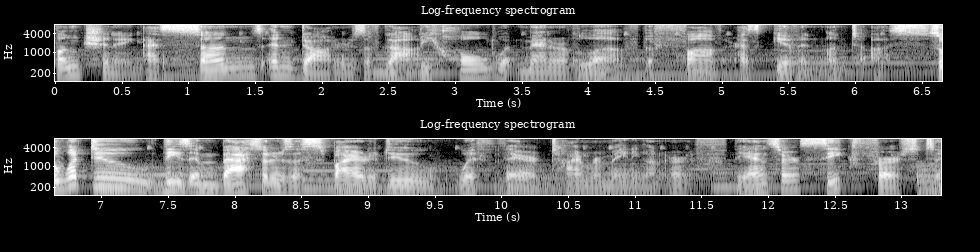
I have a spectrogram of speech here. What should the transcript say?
functioning as sons and daughters of God. Behold what manner of love the Father has given unto us. So, what do these ambassadors aspire to do with their time remaining on earth? The answer seek first the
